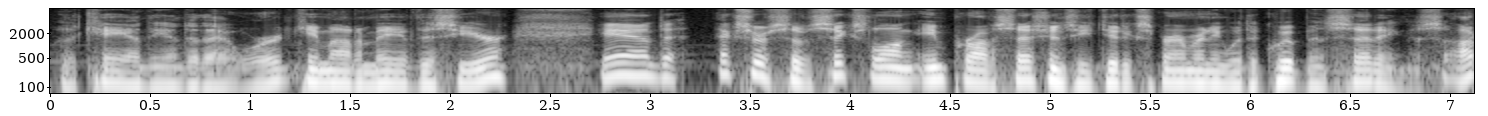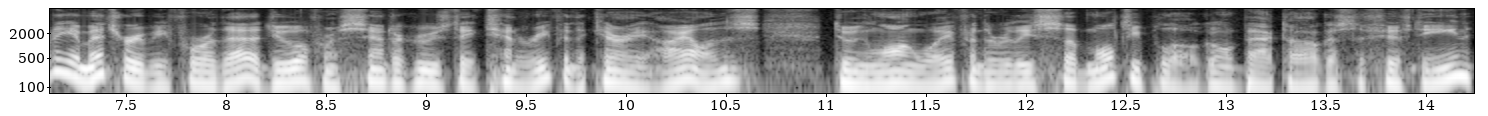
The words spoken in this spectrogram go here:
with a K on the end of that word. Came out in May of this year. And excerpts of six long improv sessions he did experimenting with equipment settings. Audiometría before that, a duo from Santa Cruz de Tenerife in the Canary Islands, doing Long Way from the release Submúltiplo, going back to August of 15.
